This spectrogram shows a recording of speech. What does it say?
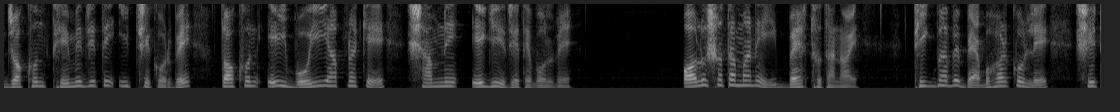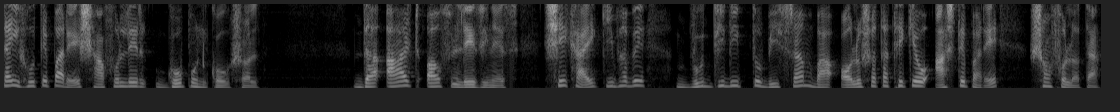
যখন থেমে যেতে ইচ্ছে করবে, তখন এই বইই আপনাকে সামনে এগিয়ে যেতে বলবে। অলসতা মানেই ব্যর্থতা নয়। ঠিকভাবে ব্যবহার করলে সেটাই হতে পারে সাফল্যের গোপন কৌশল। দ্য আর্ট অফ লেজিনেস শেখায় কীভাবে বুদ্ধিদীপ্ত বিশ্রাম বা অলসতা থেকেও আসতে পারে সফলতা।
